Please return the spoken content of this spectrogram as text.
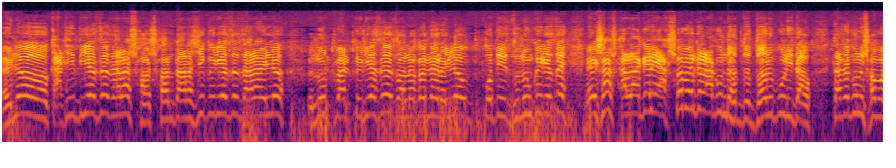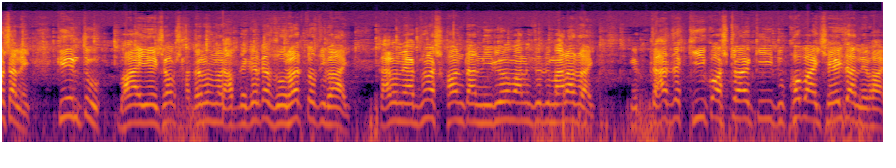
হইল কাটি দিয়েছে, যারা স- সন্ত্রাসী করিয়েছে যারা হইল লুটপাট করিয়াছে জনগণের হইল প্রতি জুলুম করিয়াছে এইসব শালাকের একশো বেরকার আগুন ধর- পুড়ি দাও, তাতে কোনো সমস্যা নেই। কিন্তু ভাই, এইসব সাধারণ আপনাদের কাছে জোরহাত করছি ভাই, কারণ একজনের সন্তান, নিরীহ মানুষ যদি মারা যায়, তার যে কী কষ্ট হয়, কী দুঃখ পায়, সেই জানে ভাই।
